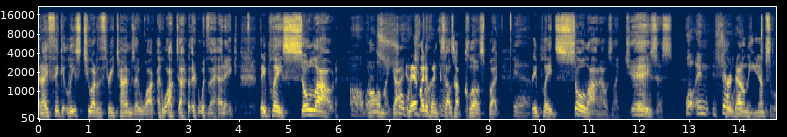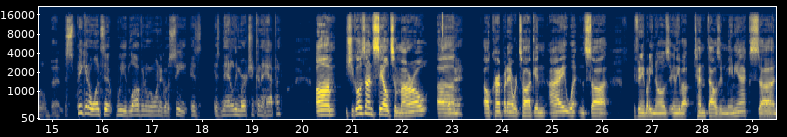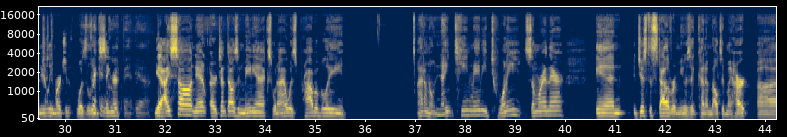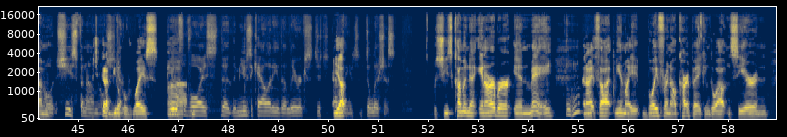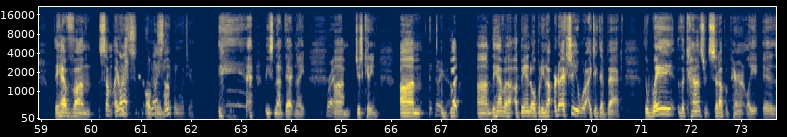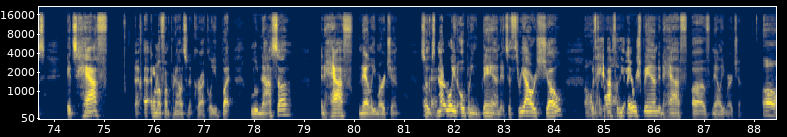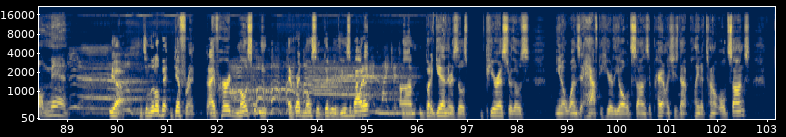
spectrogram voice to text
And I think at least two out of the three times I walk I walked out of there with a headache. They play so loud. Oh, Oh my so god. And that might have been because yeah. I was up close, but Yeah. they played so loud. I was like, Jesus. Well, and so Turn down uh, the amps a little bit. speaking of ones that we love and we want to go see, is is Natalie Merchant going to happen? Um, she goes on sale tomorrow. Um okay. El Carp and I were talking. I went and saw if anybody knows anything about Ten Thousand Maniacs, uh, Oh, Natalie Merchant was the lead singer. band. Yeah. Yeah, I saw Nat- or Ten Thousand Maniacs when I was probably, I don't know, nineteen, maybe twenty, somewhere in there, and just the style of her music kind of melted my heart. Um, oh, she's phenomenal. she's got a beautiful voice. beautiful Uh, voice. The the musicality, the lyrics, just Yep. everything is delicious. She's coming to Ann Arbor in May, hmm and I thought me and my boyfriend Al Carpe can go out and see her. And they have um, some Irish not, band I'm opening up. sleeping with you. At least not that night. Right. Um, just kidding. Um, no, but um, they have a, a band opening up. Or no, actually, I take that back. The way the concert's set up apparently is it's half. I, I don't know if I'm pronouncing it correctly, but Lunasa and half Natalie Merchant. So it's not really an opening band. It's a three-hour show oh, with half God. of the Irish band and half of Natalie Merchant. Oh man. Yeah, it's a little bit different, and I've heard mostly, I've read mostly good reviews about it. Um, but again, there's those purists or those, you know, ones that have to hear the old songs. Apparently, she's not playing a ton of old songs,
